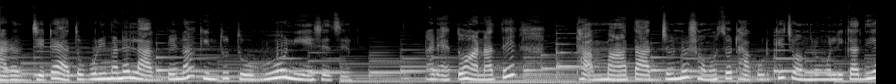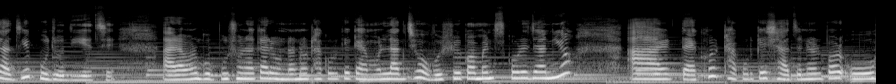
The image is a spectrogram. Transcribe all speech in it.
আর যেটা এত পরিমাণে লাগবে না, কিন্তু তবুও নিয়ে এসেছে। আর এত আনাতে মা তার জন্য সমস্ত ঠাকুরকে চন্দ্রমল্লিকা দিয়ে আজকে পুজো দিয়েছে। আর আমার গোপু সোনাকে আর অন্যান্য ঠাকুরকে কেমন লাগছে অবশ্যই কমেন্টস করে জানিও। আর দেখো ঠাকুরকে সাজানোর পর ও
